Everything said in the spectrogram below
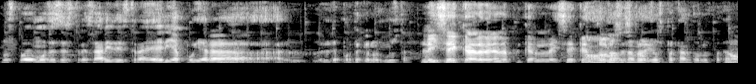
nos podemos desestresar y distraer y apoyar a- a- al deporte que nos gusta. Ley seca, deberían aplicar la ley seca en No, todos no, los no, no, es para tanto, no es para tanto.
